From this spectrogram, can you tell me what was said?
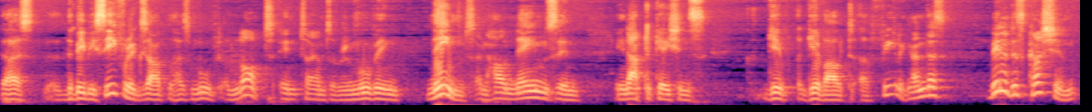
the BBC, for example, has moved a lot in terms of removing names and how names in, in applications give, give out a feeling. And there's been a discussion,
